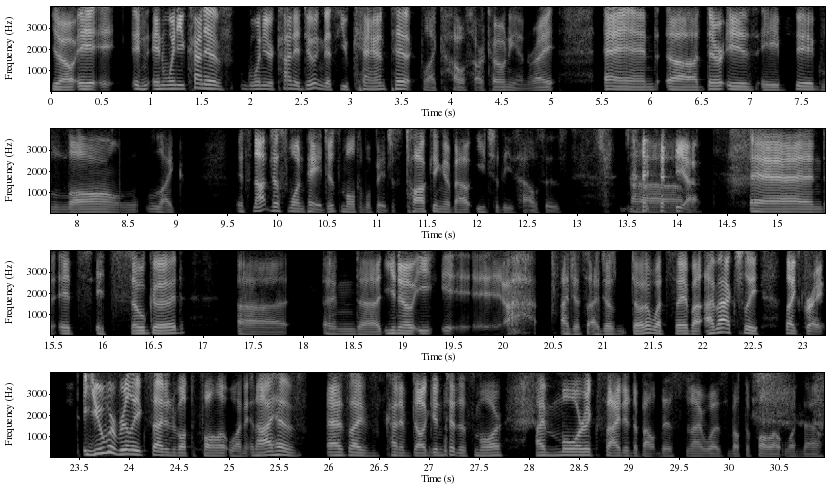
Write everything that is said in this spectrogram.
you know it, it, and, and when you kind of when you're kind of doing this you can pick like house Harkonnen right? And uh there is a big long like it's not just one page it's multiple pages talking about each of these houses Yeah. Um, and it's it's so good uh and uh you know e- e- ah, i just i just don't know what to say about i'm actually like It's great. you were really excited about the fallout one and i have as i've kind of dug into this more i'm more excited about this than i was about the fallout one now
